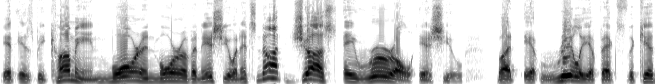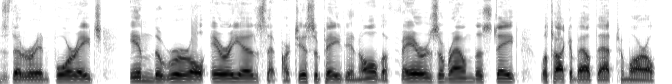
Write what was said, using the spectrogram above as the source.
It is becoming more and more of an issue, and it's not just a rural issue but it really affects the kids that are in 4 H in the rural areas that participate in all the fairs around the state. We'll talk about that tomorrow.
